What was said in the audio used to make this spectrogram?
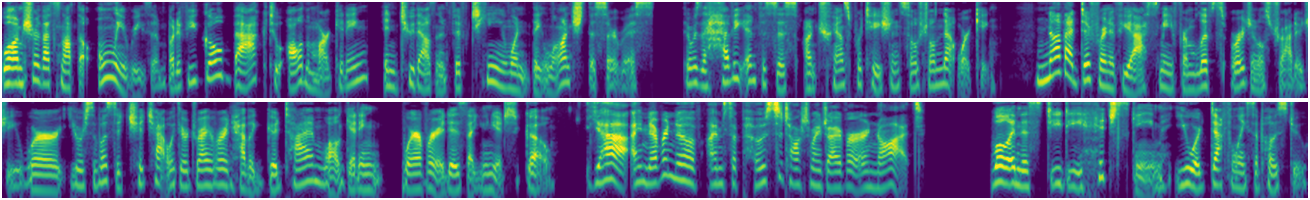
Well, I'm sure that's not the only reason, but if you go back to all the marketing in 2015 when they launched the service, there was a heavy emphasis on transportation social networking. Not that different if you ask me from Lyft's original strategy, where you were supposed to chit chat with your driver and have a good time while getting wherever it is that you needed to go. Yeah, I never know if I'm supposed to talk to my driver or not. Well, in this Didi Hitch scheme, you are definitely supposed to.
